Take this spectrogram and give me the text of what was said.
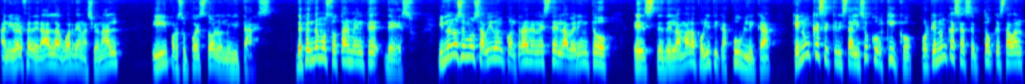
a nivel federal la Guardia Nacional y, por supuesto, los militares. Dependemos totalmente de eso. Y no nos hemos sabido encontrar en este laberinto este, de la mala política pública que nunca se cristalizó con Kiko porque nunca se aceptó que estaban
